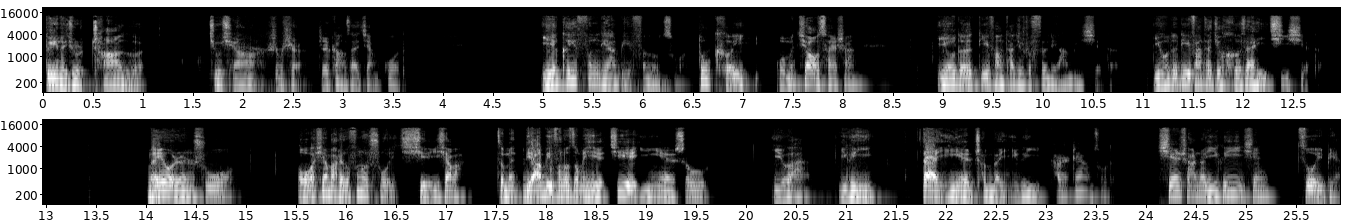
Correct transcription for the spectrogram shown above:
对应的就是差额九千二，是不是？这是刚才讲过的，也可以分两笔分录做，都可以。我们教材上有的地方它就是分两笔写的，有的地方它就合在一起写的，没有人说。我先把这个分录说写一下吧。怎么两笔分录怎么写？借营业收入一万一个亿，贷营业成本一个亿，它是这样做的。先是按照一个亿先做一遍，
